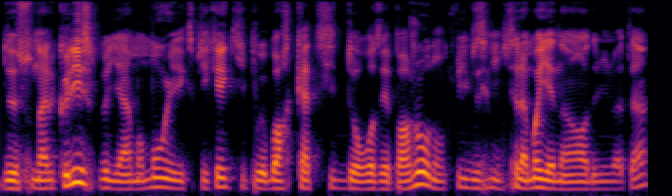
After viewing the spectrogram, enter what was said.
de son alcoolisme. Il y a un moment où il expliquait qu'il pouvait boire 4 litres de rosé par jour, donc lui il faisait monter la moyenne hein, en demi-matin.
